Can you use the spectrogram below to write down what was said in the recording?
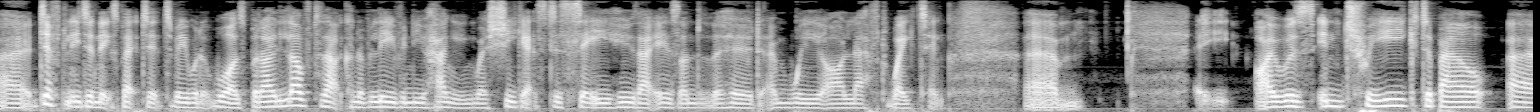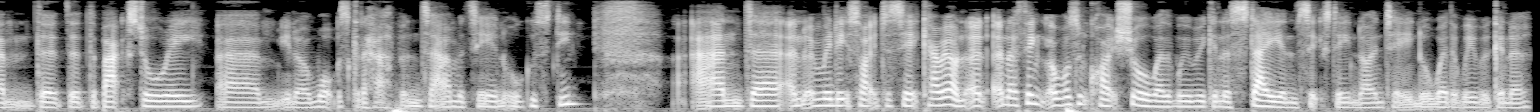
Uh, definitely didn't expect it to be what it was, but I loved that kind of leaving you hanging, where she gets to see who that is under the hood, and we are left waiting. Um, I was intrigued about um, the, the the backstory, um, you know, what was going to happen to Amity and Augustine, and uh, and I'm really excited to see it carry on. And, and I think I wasn't quite sure whether we were going to stay in 1619 or whether we were going to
